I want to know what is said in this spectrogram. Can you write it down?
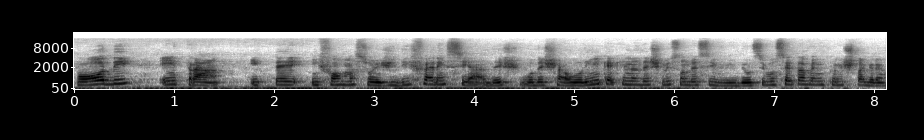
pode entrar e ter informações diferenciadas. Vou deixar o link aqui na descrição desse vídeo. Se você está vendo pelo Instagram,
